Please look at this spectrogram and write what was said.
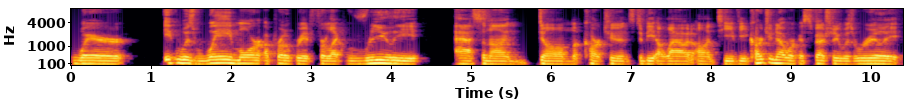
where it was way more appropriate for like really asinine dumb cartoons to be allowed on tv cartoon network especially was really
